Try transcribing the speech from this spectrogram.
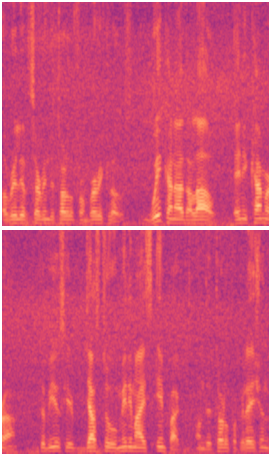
of really observing the turtle from very close. We cannot allow any camera to be used here just to minimize impact on the turtle population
